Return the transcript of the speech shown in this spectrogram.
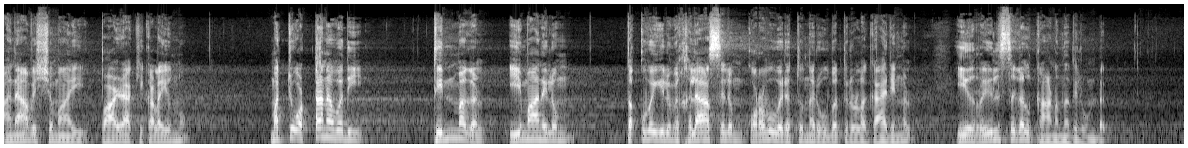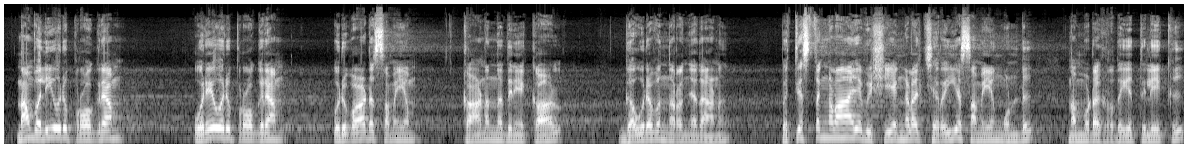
അനാവശ്യമായി പാഴാക്കി കളയുന്നു. മറ്റു ഒട്ടനവധി തിന്മകൾ ഈമാനിലും തക്വയിലും ഇഖ്ലാസിലും കുറവ് വരുത്തുന്ന രൂപത്തിലുള്ള കാര്യങ്ങൾ ഈ റീൽസുകൾ കാണുന്നതിലുണ്ട്. നാം വലിയൊരു പ്രോഗ്രാം ഒരേ ഒരു പ്രോഗ്രാം ഒരുപാട് സമയം കാണുന്നതിനേക്കാൾ ഗൗരവം നിറഞ്ഞതാണ് വ്യത്യസ്തങ്ങളായ വിഷയങ്ങളെ ചെറിയ സമയം കൊണ്ട് നമ്മുടെ ഹൃദയത്തിലേക്ക്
